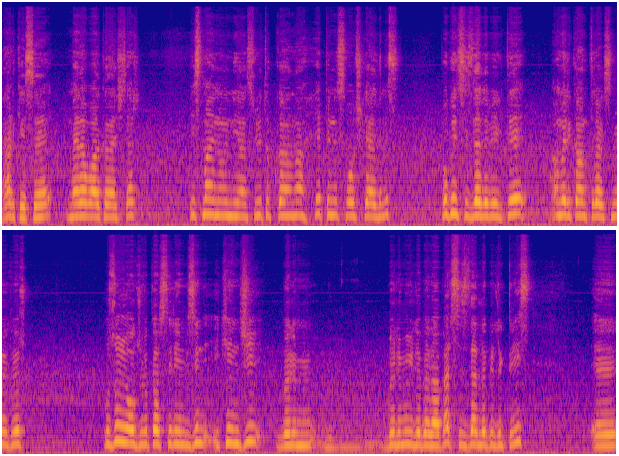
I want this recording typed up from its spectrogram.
Herkese merhaba arkadaşlar. İsmail Oyun Dünyası YouTube kanalına hepiniz hoş geldiniz. Bugün sizlerle birlikte Amerikan Truck Simulator Uzun Yolculuklar serimizin ikinci bölümü bölümüyle beraber sizlerle birlikteyiz. Ee,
